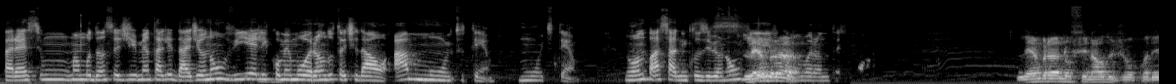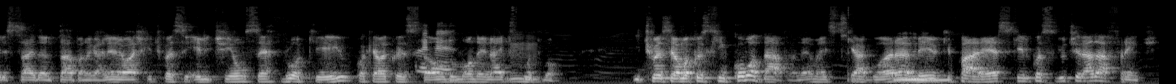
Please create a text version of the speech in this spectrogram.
Parece um- uma mudança de mentalidade. Eu não vi ele comemorando o touchdown há muito tempo. Muito tempo. No ano passado, inclusive, eu não vi Lembra- ele comemorando o touchdown. Lembra no final do jogo, quando ele sai dando tapa na galera? Eu acho que, tipo assim, ele tinha um certo bloqueio com aquela questão É. do Monday Night Uhum. Football. E, tipo assim, é uma coisa que incomodava, né? Mas que agora Uhum. meio que parece que ele conseguiu tirar da frente.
